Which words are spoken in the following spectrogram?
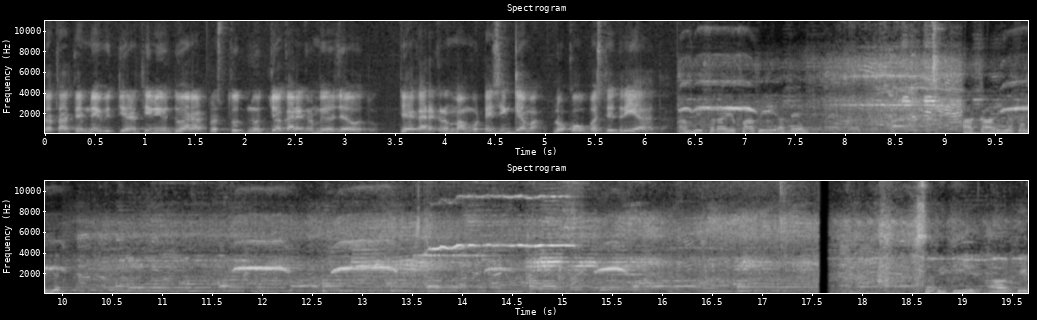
તથા તેમની વિદ્યાર્થીનીઓ દ્વારા પ્રસ્તુત નૃત્ય કાર્યક્રમ યોજાયો હતો. જે કાર્યક્રમમાં મોટી સંખ્યામાં લોકો ઉપસ્થિત રહ્યા હતા. અભિપ્રાય અપાવી અને આ કાર્ય કરીએ. સમિતિએ આ અંગે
